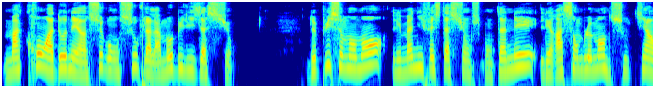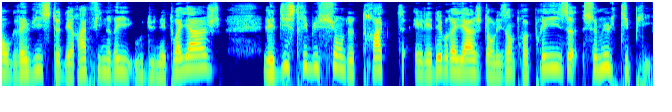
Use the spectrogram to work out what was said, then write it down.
Macron a donné un second souffle à la mobilisation. Depuis ce moment, les manifestations spontanées, les rassemblements de soutien aux grévistes des raffineries ou du nettoyage, les distributions de tracts et les débrayages dans les entreprises se multiplient.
